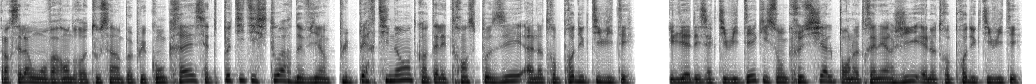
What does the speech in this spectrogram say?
Alors c'est là où on va rendre tout ça un peu plus concret, cette petite histoire devient plus pertinente quand elle est transposée à notre productivité. Il y a des activités qui sont cruciales pour notre énergie et notre productivité.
